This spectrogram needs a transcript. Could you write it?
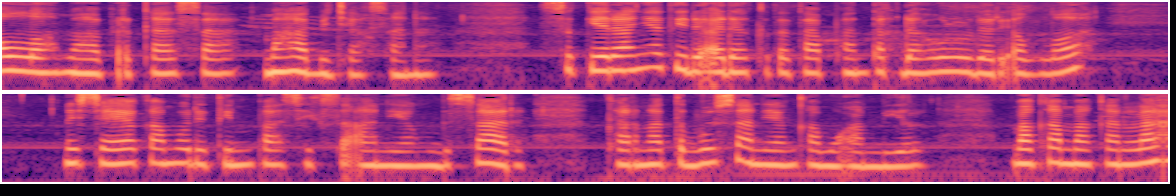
Allah Maha Perkasa, Maha Bijaksana. Sekiranya tidak ada ketetapan terdahulu dari Allah, niscaya kamu ditimpa siksaan yang besar karena tebusan yang kamu ambil maka makanlah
